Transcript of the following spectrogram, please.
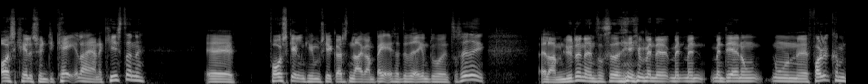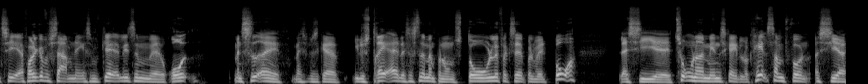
også kaldet syndikaler af anarkisterne. Øh, forskellen kan vi måske godt snakke om bag, så det ved jeg ikke, om du er interesseret i, eller om lytterne er interesseret i, men, øh, men, men, men det er nogle, nogle øh, folkekomiteer, folkeforsamlinger, som fungerer ligesom øh, råd. Man sidder, øh, hvis man skal illustrere det, så sidder man på nogle stole, for eksempel ved et bord, lad os sige øh, 200 mennesker i et lokalsamfund, og siger,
